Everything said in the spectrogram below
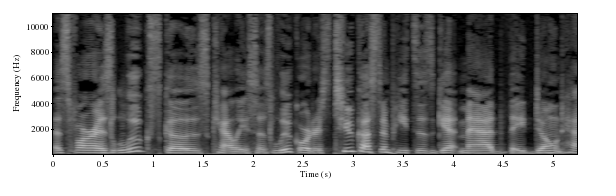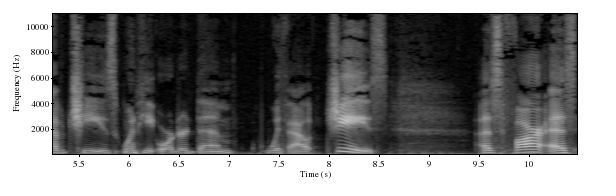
as far as Luke's goes, Callie says Luke orders two custom pizzas, get mad they don't have cheese when he ordered them without cheese. As far as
